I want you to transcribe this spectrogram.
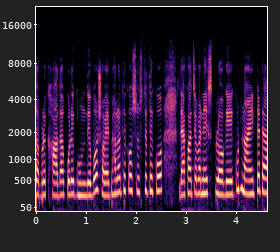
তারপরে খাওয়া দাওয়া করে ঘুম দেবো। সবাই ভালো থেকো, সুস্থ থেকো। দেখা হচ্ছে আবার নেক্সট ব্লগে গুড নাইট টাটা।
